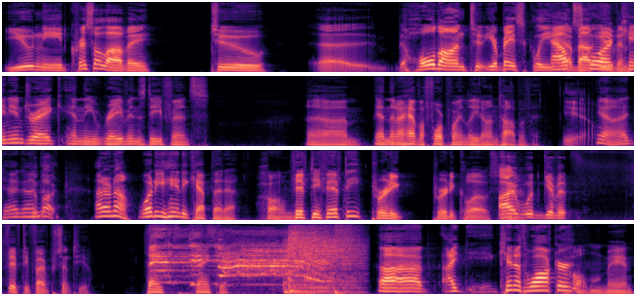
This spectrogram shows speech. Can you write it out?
you need Chris Olave to uh, hold on to. You're basically about Outscore even. Kenyon Drake and the Ravens defense, um, and then I have a four point lead on top of it. Yeah. Yeah, I, I, I, Good luck. I don't know. What do you handicap that at? Oh, 50-50? pretty pretty close. I would give it 55% to you. Thank, thank you. Uh, I Kenneth Walker. Oh man,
